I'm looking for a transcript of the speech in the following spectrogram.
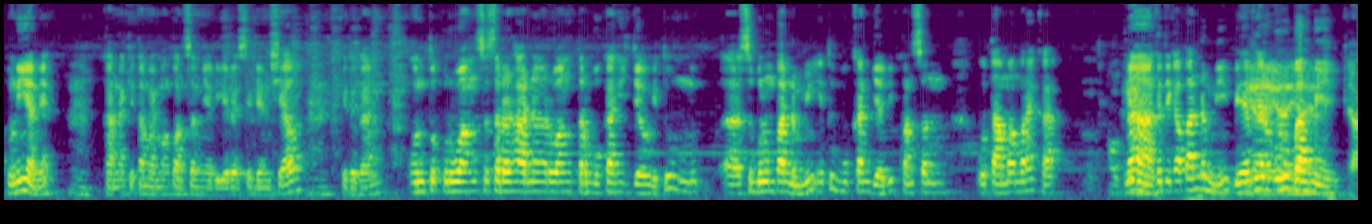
hunian ya Hmm. karena kita memang concernnya di residential Hmm. gitu kan untuk ruang sesederhana ruang terbuka hijau itu eh, sebelum pandemi itu bukan jadi concern utama mereka Oke. Nah, ketika pandemi, behavior Iya, iya, berubah iya. nih. Ya.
